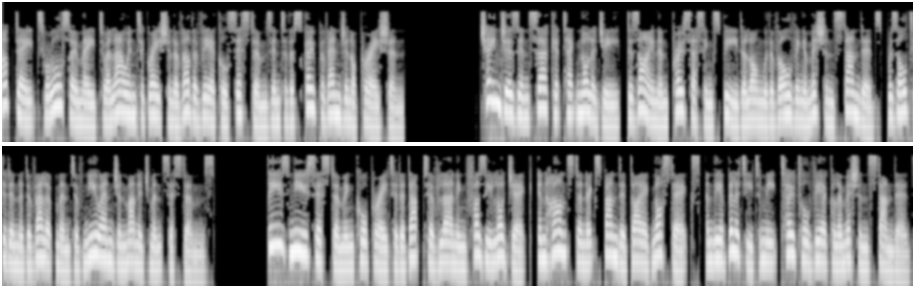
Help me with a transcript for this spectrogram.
Updates were also made to allow integration of other vehicle systems into the scope of engine operation. Changes in circuit technology, design and processing speed along with evolving emissions standards, resulted in the development of new engine management systems. These new system incorporated adaptive learning fuzzy logic, enhanced and expanded diagnostics, and the ability to meet total vehicle emissions standards.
